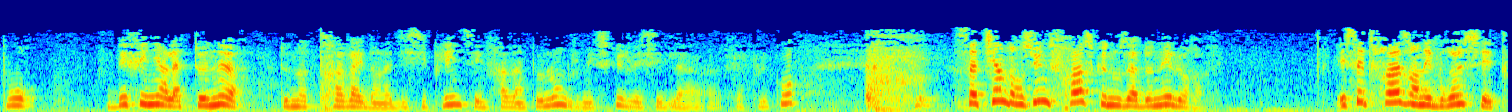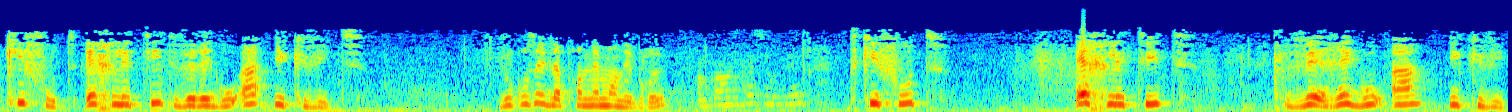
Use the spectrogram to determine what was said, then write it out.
pour définir la teneur de notre travail dans la discipline. C'est une phrase un peu longue, je m'excuse, je vais essayer de la faire plus courte. Ça tient dans une phrase que nous a donnée le Rav. Et cette phrase en hébreu, c'est Tkifut, Echletit Veregua Ikvit. Je vous conseille de la prendre même en hébreu. Encore une fois, s'il vous plaît. Tkifut, Echletit Veregua Ikvit.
